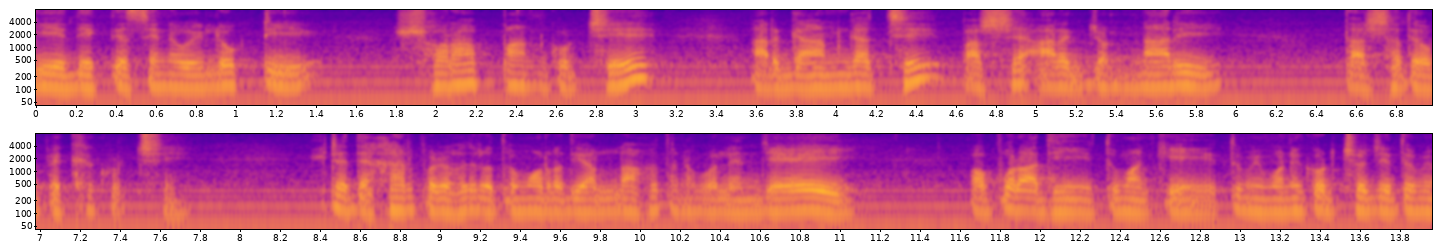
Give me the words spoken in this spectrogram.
গিয়ে দেখতেছেন ওই লোকটি শরাব পান করছে আর গান গাচ্ছে, পাশে আরেকজন নারী তার সাথে অপেক্ষা করছে। এটা দেখার পরে হজরত মরদি আল্লাহ বলেন, যে এই অপরাধী তোমাকে, তুমি মনে করছ যে তুমি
